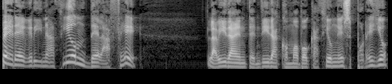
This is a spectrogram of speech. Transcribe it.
peregrinación de la fe. La vida entendida como vocación es, por ello,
